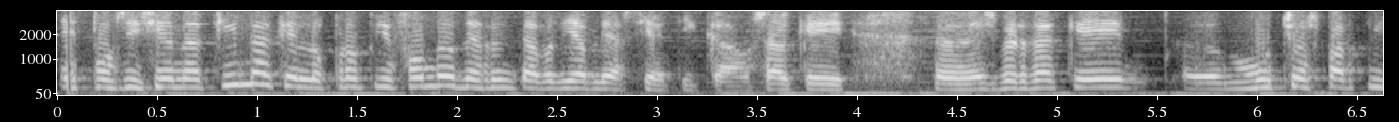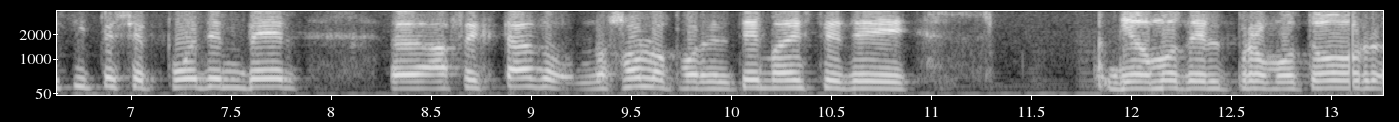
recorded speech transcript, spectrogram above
exposición a China que en los propios fondos de renta variable asiática. O sea que eh, es verdad que eh, muchos partícipes se pueden ver afectados no solo por el tema este de digamos del promotor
